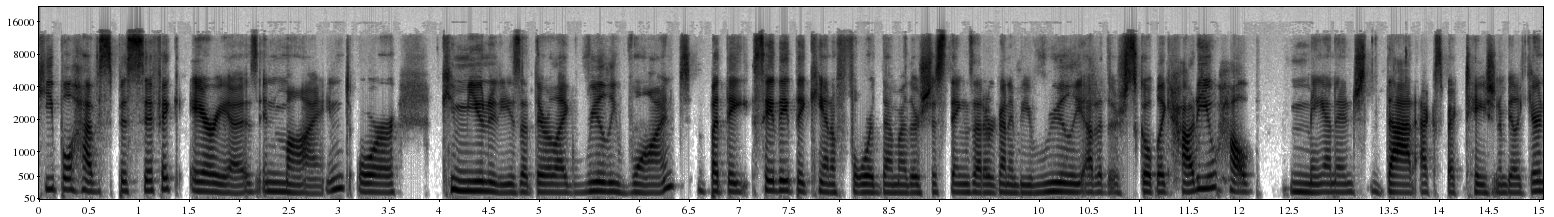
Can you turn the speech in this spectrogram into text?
people have specific areas in mind or communities that they're like really want but they say that they can't afford them or there's just things that are going to be really out of their scope like how do you help manage that expectation and be like you're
